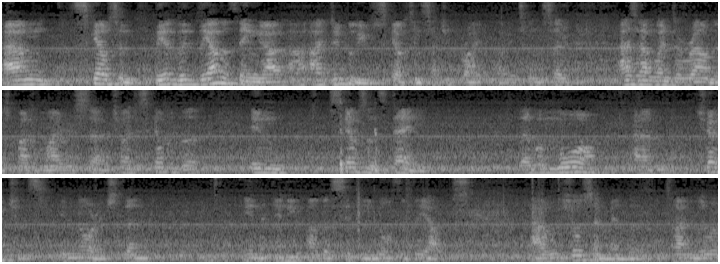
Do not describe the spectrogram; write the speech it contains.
um, Skelton. The, the, the, other thing, I, I, I do believe Skelton's such a bright poet, and so as I went around as part of my research, I discovered that in Skelton's day, there were more um, churches in Norwich than in any other city north of the Alps, uh, which also meant that at the time there, were,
